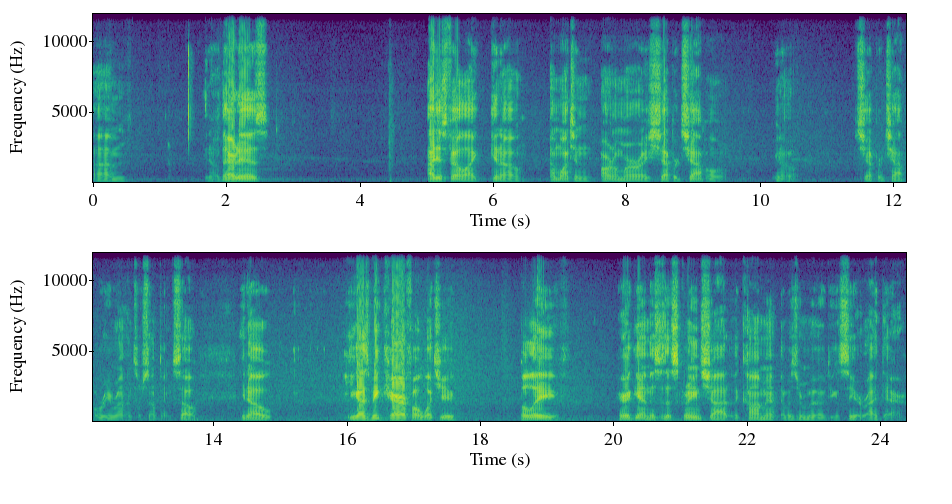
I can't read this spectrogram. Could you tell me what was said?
um, you know, there it is. I just feel like, you know, I'm watching Arnold Murray Shepherd Chapel, you know, Shepherd Chapel reruns or something. So, you know, you guys be careful what you believe. Here again, this is a screenshot of the comment that was removed. You can see it right there.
